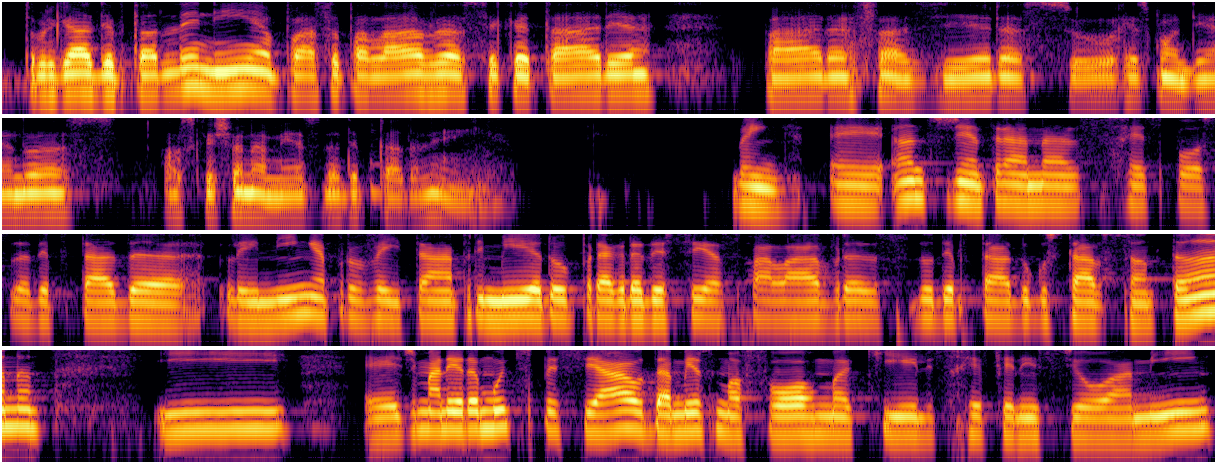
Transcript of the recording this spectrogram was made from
Muito obrigado, deputado Leninha. Passa a palavra à secretária para fazer a sua, respondendo aos, aos questionamentos da deputada Leninha. Bem, é, antes de entrar nas respostas da deputada Leninha, aproveitar primeiro para agradecer as palavras do deputado Gustavo Santana e, é, de maneira muito especial, da mesma forma que ele se referenciou a mim,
